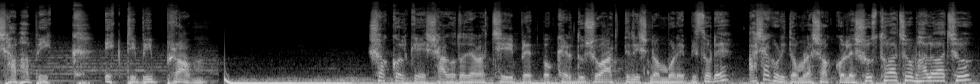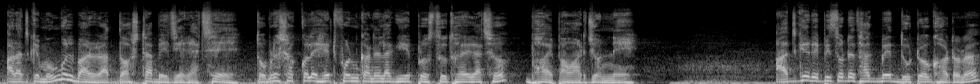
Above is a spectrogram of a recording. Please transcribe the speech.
স্বাভাবিক, একটি বিভ্রম। সকলকে স্বাগত জানাচ্ছি প্রেতপক্ষের দুশো আটত্রিশ নম্বর এপিসোডে। আশা করি তোমরা সকলে সুস্থ আছো, ভালো আছো। আর আজকে মঙ্গলবার রাত দশটা বেজে গেছে। তোমরা সকলে হেডফোন কানে লাগিয়ে প্রস্তুত হয়ে গেছো ভয় পাওয়ার জন্যে। আজকের এপিসোডে থাকবে দুটো ঘটনা।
